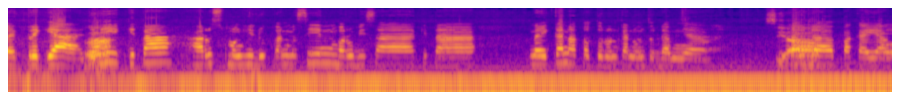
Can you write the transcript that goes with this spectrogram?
elektrik ya. Jadi kita harus menghidupkan mesin baru bisa kita naikkan atau turunkan untuk damnya. Kita udah Siap. pakai yang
